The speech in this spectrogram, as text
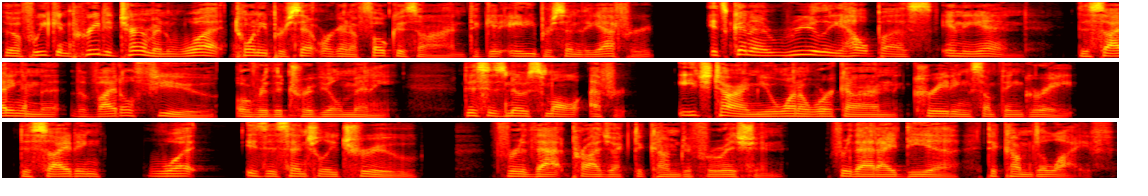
So if we can predetermine what 20% we're going to focus on to get 80% of the effort, it's going to really help us in the end, deciding on the, the vital few over the trivial many. This is no small effort. Each time you want to work on creating something great, deciding what is essentially true for that project to come to fruition, for that idea to come to life.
